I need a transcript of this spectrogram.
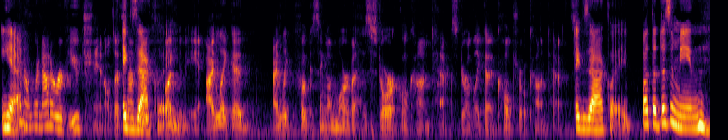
Yeah. You know, we're not a review channel. That's Exactly. not very fun to me. I like a I like focusing on more of a historical context or like a cultural context. Exactly. But that doesn't mean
